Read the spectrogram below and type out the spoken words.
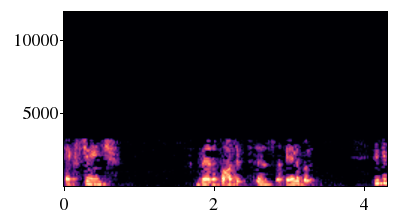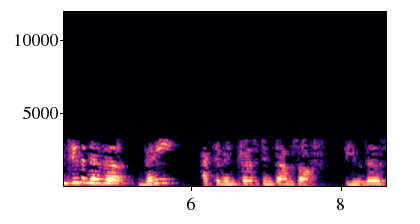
Exchange where the project is available. You can see that there is a very active interest in terms of users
